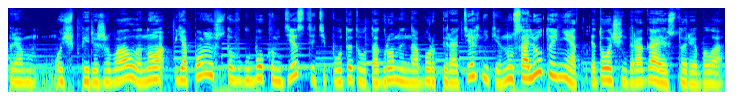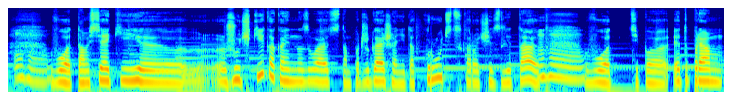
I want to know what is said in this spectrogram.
прям очень переживала. Но я помню, что в глубоком детстве, типа, вот это вот огромный набор пиротехники, ну, салюты нет, это очень дорогая история была. Вот, там всякие э, жучки, как они называются, там поджигаешь, они так крутятся, короче, взлетают. Вот, типа, это прям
